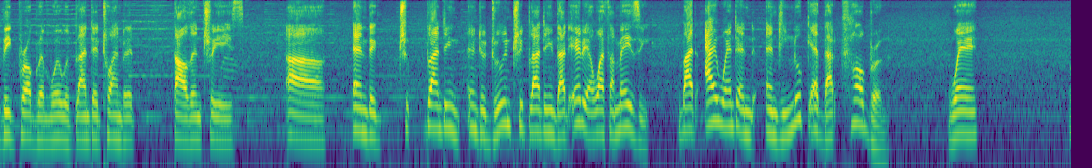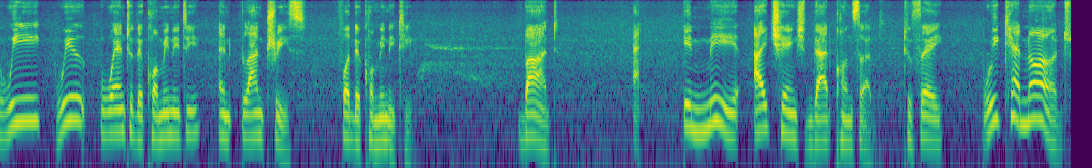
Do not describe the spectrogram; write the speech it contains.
big program where we planted 200,000 trees. Uh, and the tree planting into doing tree planting in that area was amazing. But I went and, and looked at that program where we we went to the community and plant trees for the community. But uh, in me, I changed that concept to say we cannot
